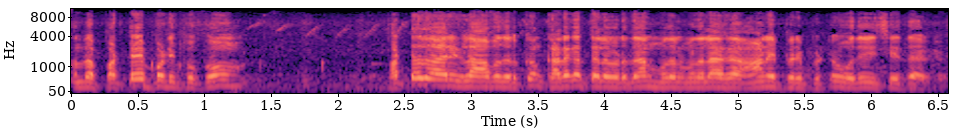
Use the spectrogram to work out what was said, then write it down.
அந்த பட்டய படிப்புக்கும் பட்டதாரிகள் ஆவதற்கும் கழகத் தலைவர் தான் முதல் முதலாக ஆணை பிறப்பிட்டு உதவி செய்தார்கள்.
